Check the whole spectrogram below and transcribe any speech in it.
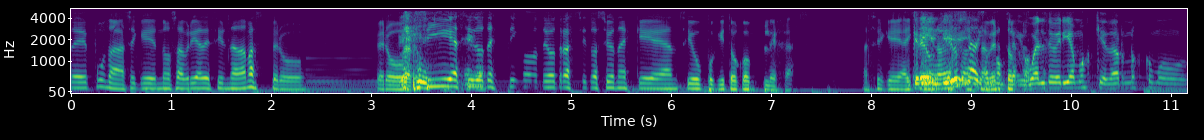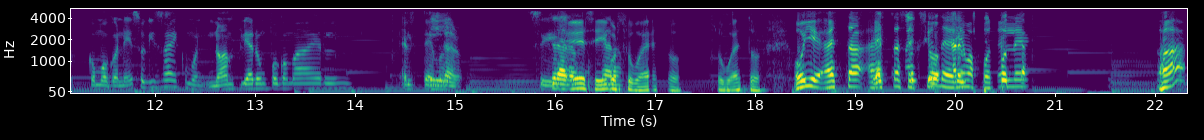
eh, funa, así que no sabría decir nada más, pero pero sí he sido testigo de otras situaciones que han sido un poquito complejas. Así que hay Creo que no, que saber también tocar. igual deberíamos quedarnos como, como con eso quizás, como no ampliar un poco más el, el tema. Claro. Sí. Claro. Sí, sí, claro. por supuesto, supuesto. Oye, a esta, a esta sección deberíamos ponerle... ¿Ah?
